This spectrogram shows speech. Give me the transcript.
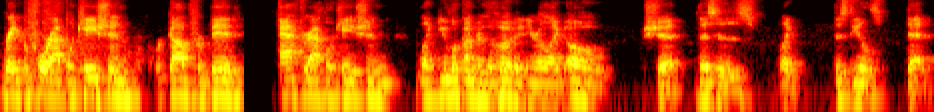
right before application, or God forbid, after application, like you look under the hood and you're like, oh shit, this is like this deal's dead.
